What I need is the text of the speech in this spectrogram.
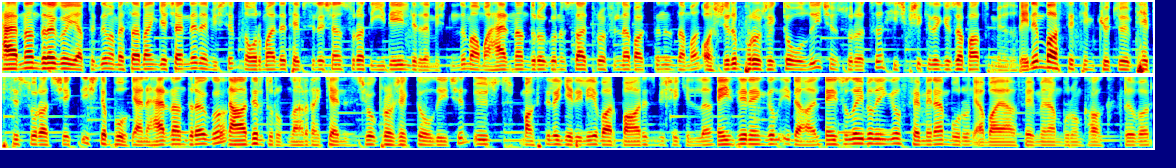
Hernan Drago'yu yaptık değil mi? Mesela ben geçen ne demiştim? Normalde tepsileşen surat iyi değildir demiştim değil mi? Ama Hernan Drago'nun side profiline baktığınız zaman aşırı projekte olduğu için suratı hiçbir şekilde göze batmıyordu. Benim bahsettiğim kötü tepsi surat şekli işte bu. Yani Hernan Drago nadir durumlarda kendisi çok projekte olduğu için üst maxilla geriliği var bariz bir şekilde. Nasal angle ideal. Nasolabial angle feminen burun. Ya bayağı feminen burun kalkıklığı var.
